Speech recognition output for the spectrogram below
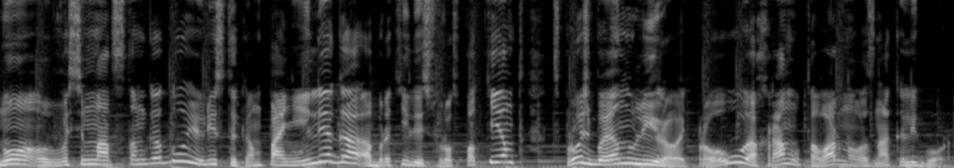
Но в 2018 году юристы компании Lego обратились в Роспатент с просьбой аннулировать правовую охрану товарного знака Легора.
